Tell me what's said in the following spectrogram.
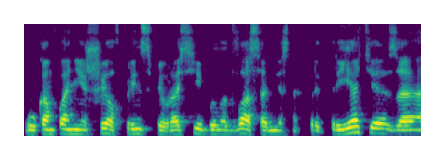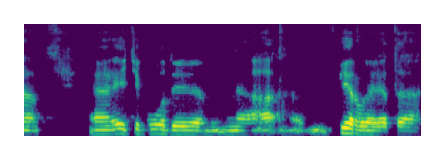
у компании Shell, в принципе, в России было два совместных предприятия за э, эти годы. А, первое – это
